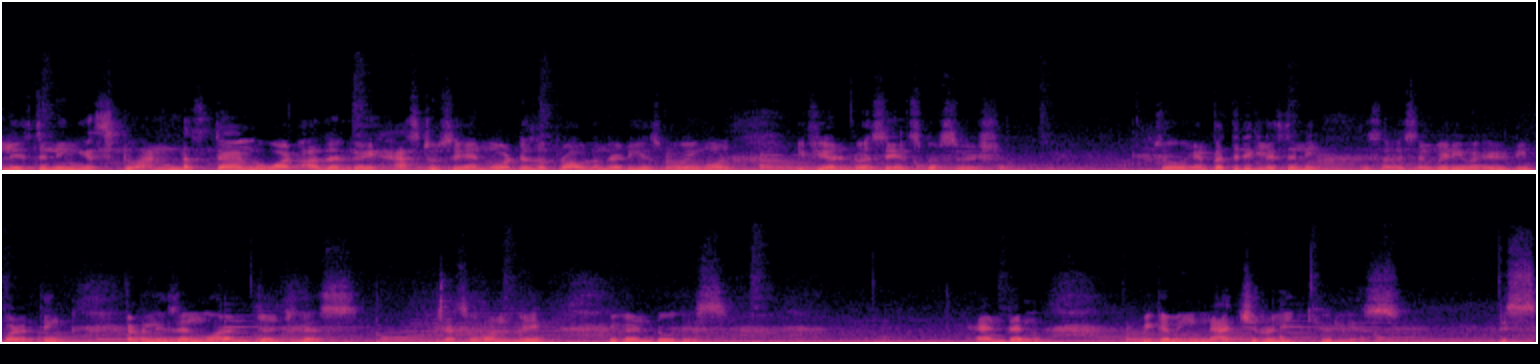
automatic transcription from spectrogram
listening is to understand what other guy has to say and what is the problem that he is going on if you are into a sales persuasion. So empathetic listening is a, is a very very important thing. You have to listen more and judge less. That's one way you can do this. And then becoming naturally curious. This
